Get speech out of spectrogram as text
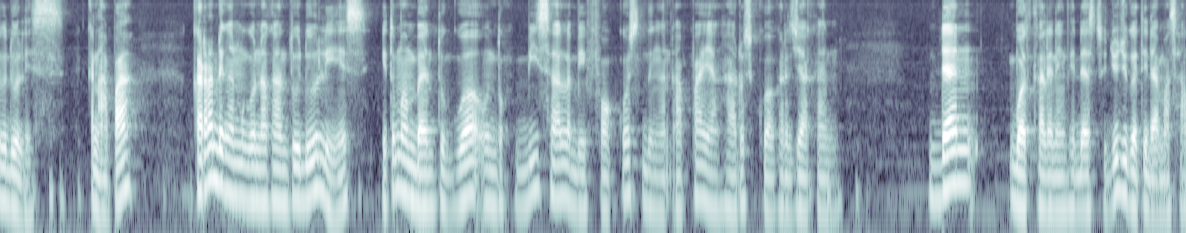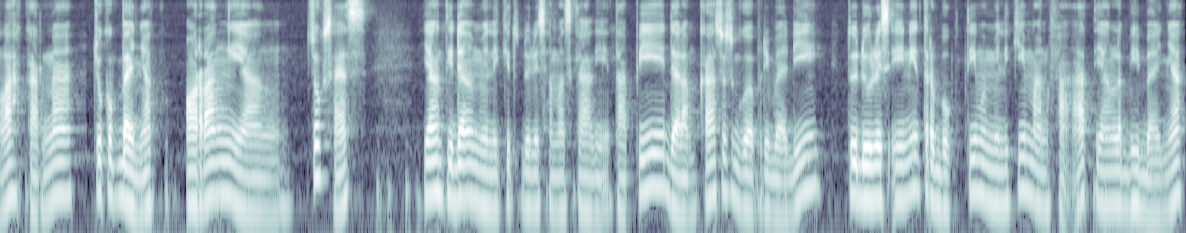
to-do list. Kenapa? Karena dengan menggunakan to-do list, itu membantu gue untuk bisa lebih fokus dengan apa yang harus gue kerjakan. Dan buat kalian yang tidak setuju juga tidak masalah karena cukup banyak orang yang sukses yang tidak memiliki to-do list sama sekali. Tapi dalam kasus gue pribadi, to-do list ini terbukti memiliki manfaat yang lebih banyak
